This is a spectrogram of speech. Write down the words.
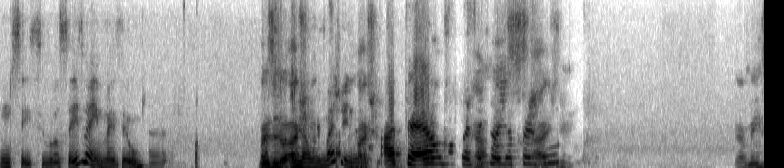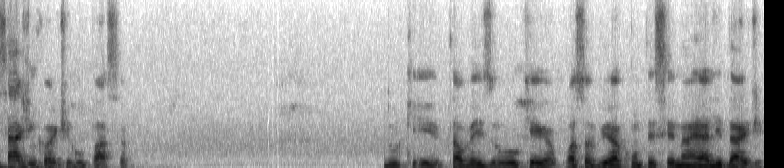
Não sei se vocês veem, mas eu mas eu não acho, imagino. Acho Até uma coisa é que eu ia perguntar. É a mensagem que o artigo passa do que talvez o que possa vir a acontecer na realidade.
